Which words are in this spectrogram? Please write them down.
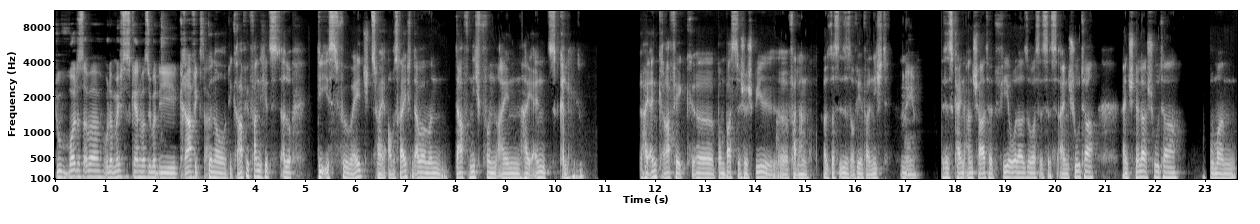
du wolltest aber oder möchtest gerne was über die Grafik sagen. Genau, die Grafik fand ich jetzt, also die ist für Rage zwar ausreichend, aber man darf nicht von einem High-End High-End-Grafik äh, bombastisches Spiel äh, verlangen. Also das ist es auf jeden Fall nicht. Nee. Es ist kein Uncharted 4 oder sowas, es ist ein Shooter, ein schneller Shooter, wo man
